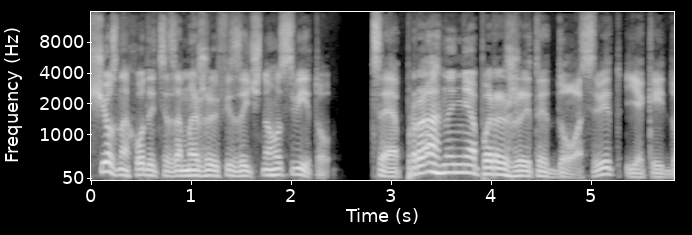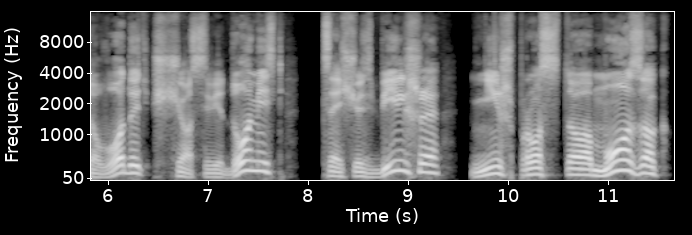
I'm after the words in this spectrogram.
що знаходиться за межею фізичного світу. Це прагнення пережити досвід, який доводить, що свідомість це щось більше, ніж просто мозок.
